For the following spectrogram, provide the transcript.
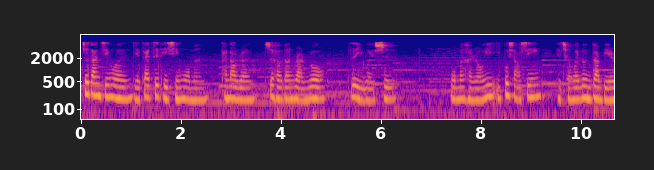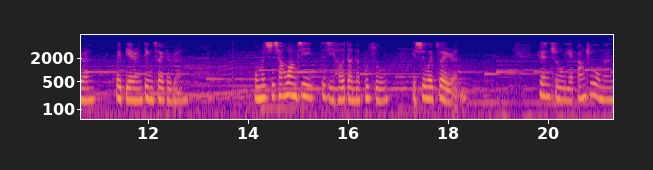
这段经文也再次提醒我们。看到人是何等软弱、自以为是，我们很容易一不小心也成为论断别人、为别人定罪的人。我们时常忘记自己何等的不足，也是位罪人。愿主也帮助我们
